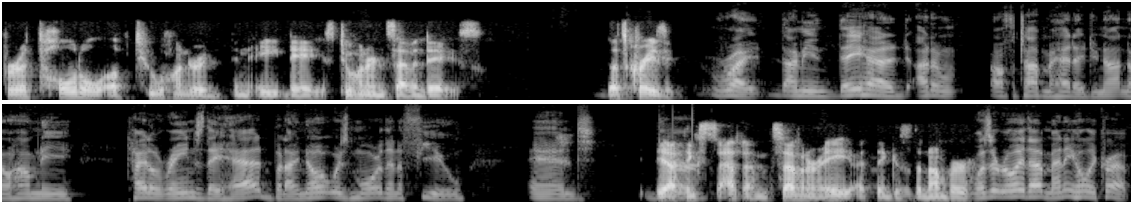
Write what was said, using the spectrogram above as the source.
for a total of 208 days, 207 days. That's crazy. Right. I mean, they had, I don't, off the top of my head, I do not know how many title reigns they had, but I know it was more than a few. And Yeah, I think seven, seven or eight, I think is the number. Was it really that many? Holy crap.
